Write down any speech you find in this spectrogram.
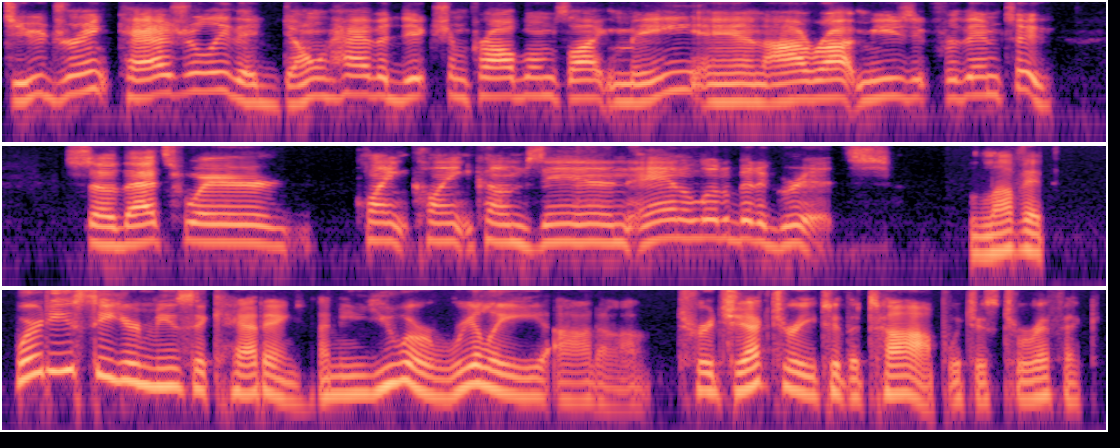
do drink casually. They don't have addiction problems like me, and I write music for them too. So that's where Clank Clank comes in and a little bit of grits. love it. Where do you see your music heading? I mean, you are really on a trajectory to the top, which is terrific.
